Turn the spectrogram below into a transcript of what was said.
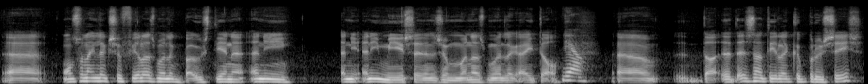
Uh ons wil eintlik soveel as moontlik boustene in die in die in die muur sit en so min as moontlik uithaal. Ja. Ehm uh, dit is natuurlik 'n proses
